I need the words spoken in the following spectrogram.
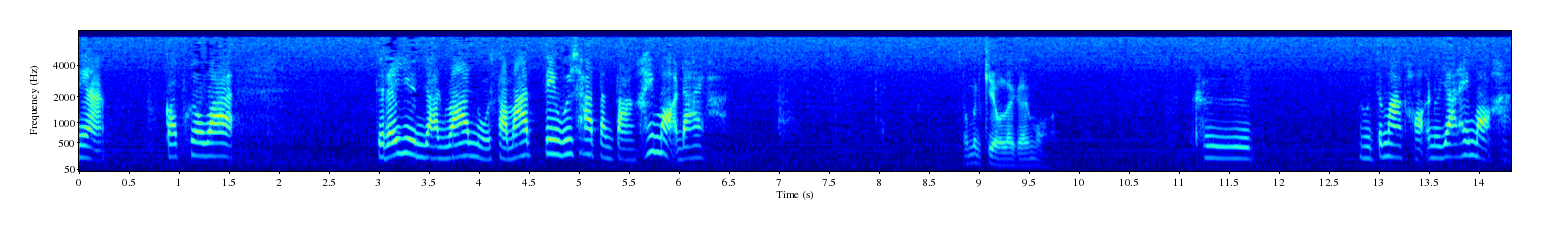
เนี่ย ก็เพื่อว่า จะได้ยืนยันว่าหนูสามารถติววิชาต่างๆ ให้เหมาะได้ค่ะ แล้วมันเกี่ยวอะไรกับไอ้หมอ คือ หนูจะมาขออนุญาตให้เหมาะค่ะ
